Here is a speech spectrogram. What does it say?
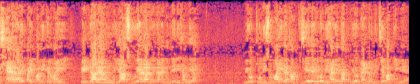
ਸ਼ਹਿਰ ਵਾਲੇ ਪਾਈਪਾਂ ਦੀ ਕਰਵਾਈ। ਪਿੰਡ ਵਾਲਿਆਂ ਨੂੰ ਜਾਂ ਸੂਏ ਵਾਲਿਆਂ ਨੂੰ ਇਹਨਾਂ ਨੇ ਬੰਦੇ ਨਹੀਂ ਸਮਝਿਆ। ਵੀ ਉੱਥੋਂ ਦੀ ਸਫ਼ਾਈ ਦਾ ਕੰਮ ਤੁਸੀਂ ਇਹ ਦੇਖ ਲਓ ਵੀ ਹਜੇ ਤੱਕ ਵੀ ਉਹ ਟੈਂਡਰ ਵਿੱਚੇ ਬਾਕੀ ਪਿਆ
